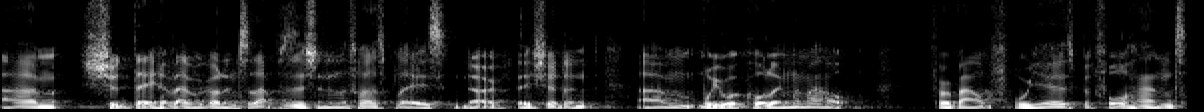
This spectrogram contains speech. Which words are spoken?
Um, should they have ever got into that position in the first place? No, they shouldn't. Um, we were calling them out for about four years beforehand.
